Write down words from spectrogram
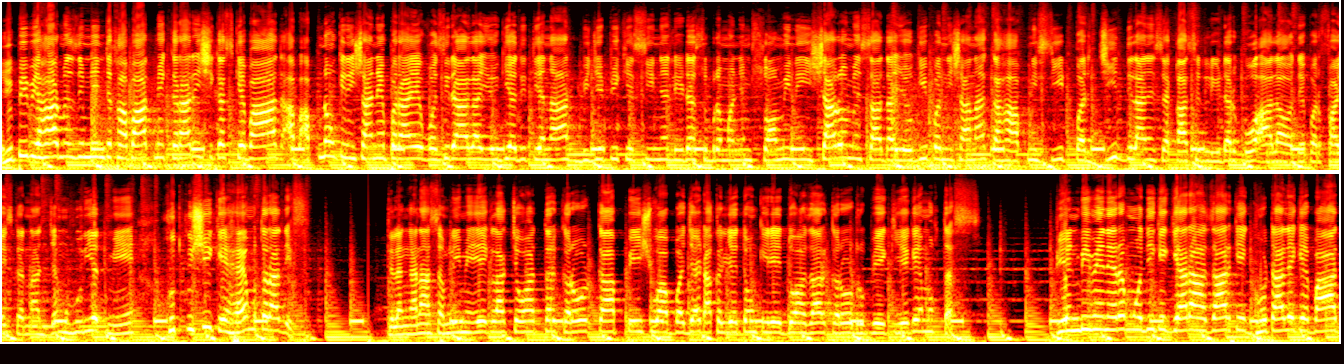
यूपी बिहार में जिमनी इंतबात में करारी शिकस्त के बाद अब अपनों के निशाने पर आए वज़ीर अला योगी आदित्यनाथ। बीजेपी के सीनियर लीडर सुब्रमण्यम स्वामी ने इशारों में सादा योगी पर निशाना कहा, अपनी सीट पर जीत दिलाने से कासिर लीडर को आला अहदे पर फाइज करना जमहूरियत में खुदकुशी के है मुतरदिफ। तेलंगाना असम्बली में एक लाख चौहत्तर करोड़ का पेश हुआ बजट अकलियतों के लिए दो हज़ार करोड़ रुपए किए गए मुख्तस। पीएनबी में नीरव मोदी के ग्यारह हज़ार के घोटाले के बाद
